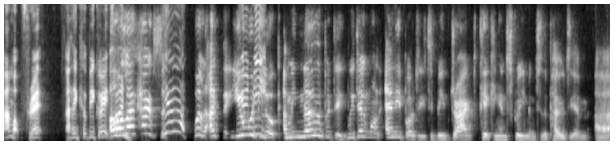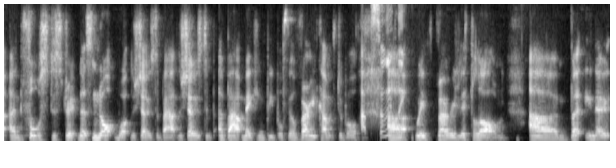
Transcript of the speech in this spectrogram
I'm up for it. I think it'd be great oh, fun. well, I hope so. Yeah. Well, I th- you, you would me. look. I mean, nobody. We don't want anybody to be dragged kicking and screaming to the podium uh, and forced to strip. That's not what the show's about. The show's to, about making people feel very comfortable. Absolutely. Uh, with very little on, um, but you know,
